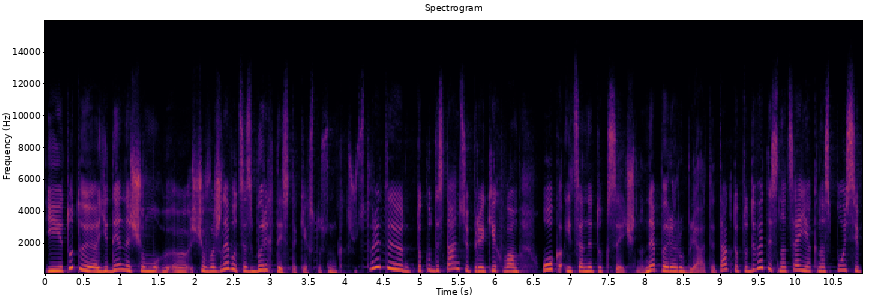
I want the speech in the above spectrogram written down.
І тут е, єдине, що е, що важливо, це зберегтись в таких стосунках, що створити таку дистанцію, при яких вам ок, і це не токсично, не переробляти. Так, тобто дивитись на це як на спосіб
